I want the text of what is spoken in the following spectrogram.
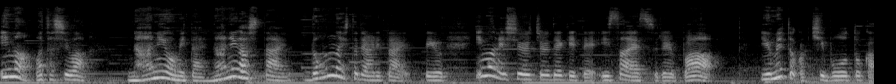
今私は何を見たい？何がしたい？どんな人でありたい？っていう今に集中できていさえすれば夢とか希望とか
